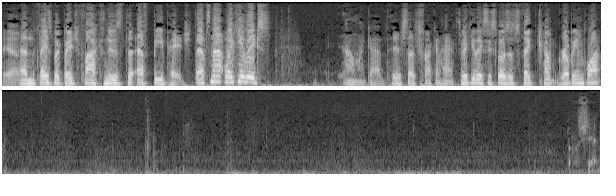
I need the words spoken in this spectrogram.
Yeah. and the Facebook page, Fox News, the FB page. That's not WikiLeaks. Oh my God, they're such fucking hacks. WikiLeaks exposes fake Trump groping plot. Bullshit.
